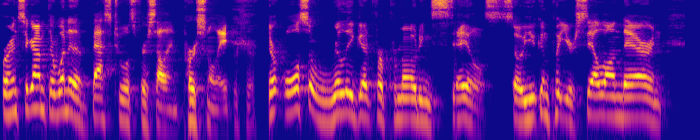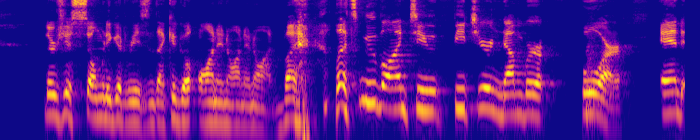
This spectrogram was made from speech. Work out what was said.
for Instagram, they're one of the best tools for selling personally. For sure. They're also really good for promoting sales. So you can put your sale on there and there's just so many good reasons. I could go on and on and on. But let's move on to feature number four. And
